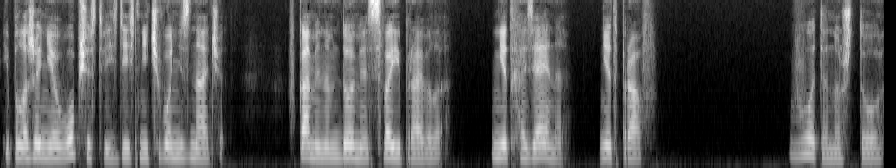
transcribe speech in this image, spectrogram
и положение в обществе здесь ничего не значат. В каменном доме свои правила. Нет хозяина — нет прав». Вот оно что.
